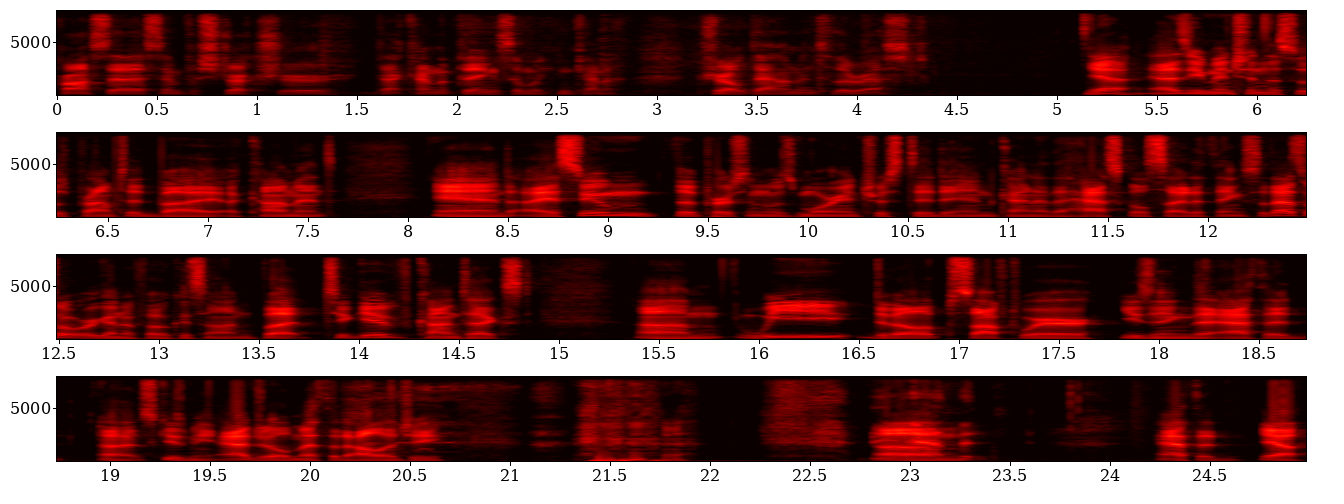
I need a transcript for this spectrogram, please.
process, infrastructure, that kind of things, and we can kind of drill down into the rest. Yeah, as you mentioned, this was prompted by a comment, and I assume the person was more interested in kind of the Haskell side of things. So that's what we're going to focus on. But to give context, um, we develop software using the Athid, uh, excuse me, Agile methodology. um. ACID, yeah.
